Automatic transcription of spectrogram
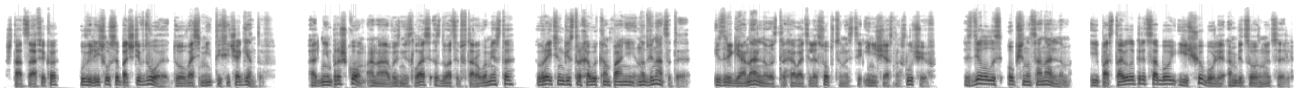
Штат Сафика увеличился почти вдвое, до 8 тысяч агентов. Одним прыжком она вознеслась с 22 места в рейтинге страховых компаний на 12 -е. Из регионального страхователя собственности и несчастных случаев сделалась общенациональным и поставила перед собой еще более амбициозную цель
